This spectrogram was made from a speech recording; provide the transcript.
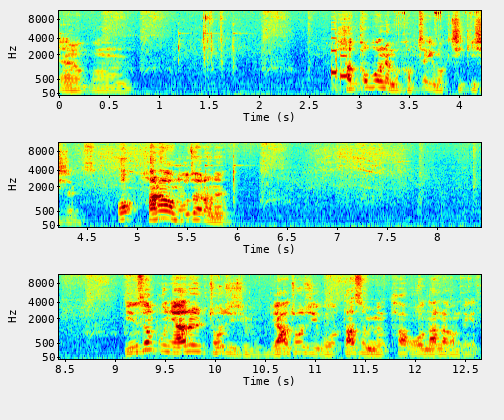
여러분 한꺼번에 막 갑자기 막 짓기 시작했어. 어 하나가 모자라네. 인성꾼 야를 조지지 뭐. 야 조지고 다섯 명 타고 날아가면 되겠다.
